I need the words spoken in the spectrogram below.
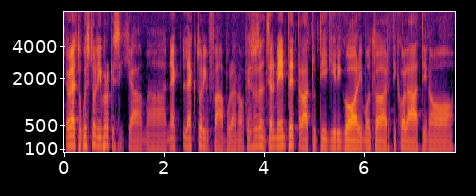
e ho letto questo libro che si chiama Ne- Lector in Fabula, no? che sostanzialmente tra tutti i ghirigori molto articolati, no?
